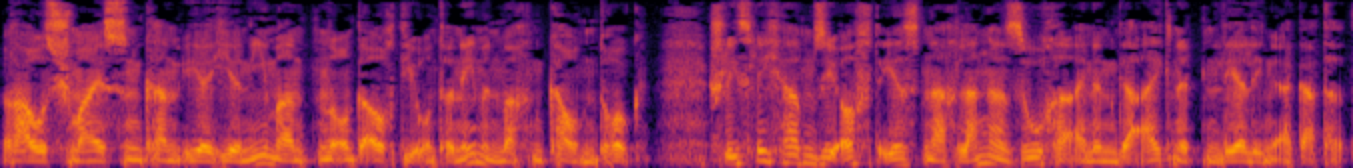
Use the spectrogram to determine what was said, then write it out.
Rausschmeißen kann er hier niemanden und auch die Unternehmen machen kaum Druck. Schließlich haben sie oft erst nach langer Suche einen geeigneten Lehrling ergattert.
